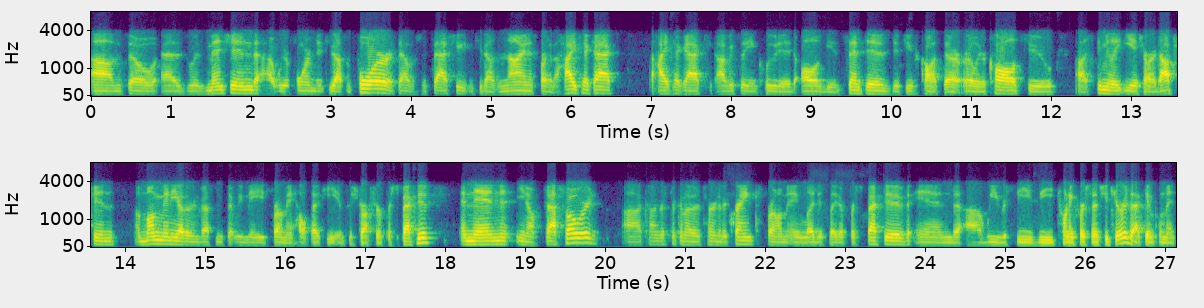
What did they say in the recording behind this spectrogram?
Um, so as was mentioned, uh, we were formed in 2004, established a statute in 2009 as part of the HITECH Act. The HITECH Act obviously included all of the incentives, if you've caught the earlier call, to uh, stimulate EHR adoption, among many other investments that we made from a health IT infrastructure perspective. And then, you know, fast forward, uh, Congress took another turn of the crank from a legislative perspective, and uh, we received the 21st Century Cures Act implement.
